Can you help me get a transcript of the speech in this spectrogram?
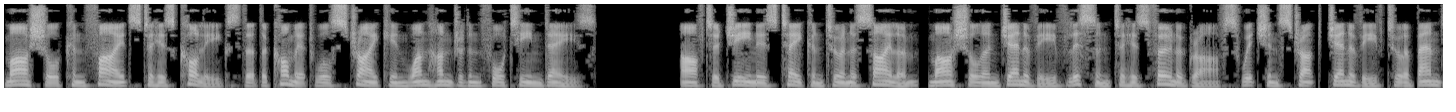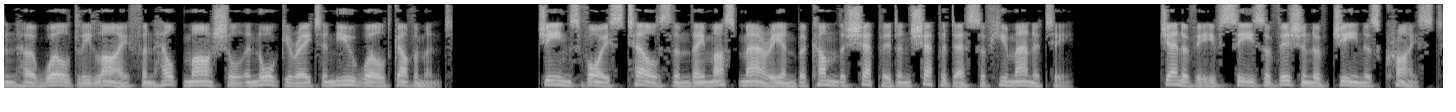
Marshall confides to his colleagues that the comet will strike in 114 days. After Jean is taken to an asylum, Marshall and Genevieve listen to his phonographs which instruct Genevieve to abandon her worldly life and help Marshall inaugurate a new world government. Jean's voice tells them they must marry and become the shepherd and shepherdess of humanity. Genevieve sees a vision of Jean as Christ.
